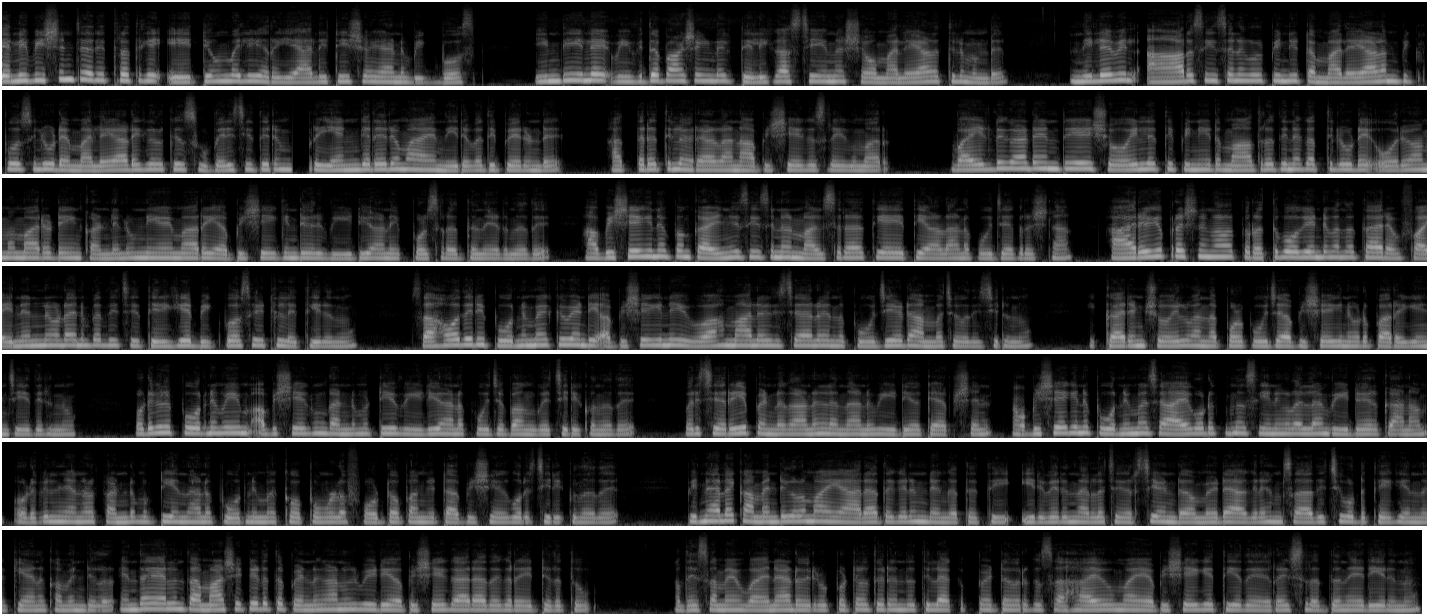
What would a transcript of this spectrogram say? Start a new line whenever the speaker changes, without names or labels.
Television ചരിത്രത്തിലെ ഏറ്റവും വലിയ റിയാലിറ്റി ഷോയാണ് ബിഗ് ബോസ്. ഇന്ത്യയിലെ വിവിധ ഭാഷകളിൽ ടെലികാസ്റ്റ് ചെയ്യുന്ന ഷോ മലയാളത്തിലുമുണ്ട്. നിലവിൽ ആറ് സീസണുകൾ പിന്നിട്ട മലയാളം ബിഗ് ബോസിലൂടെ മലയാളികൾക്ക് സുപരിചിതരും പ്രിയങ്കരരുമായ നിരവധി പേരുണ്ട്. അത്തരത്തിലൊരാളാണ് അഭിഷേക് ശ്രീകുമാർ. വൈൽഡ് കാർഡ് എൻട്രിയെ ഷോയിലെത്തി പിന്നീട് മാതൃദിന കത്തിലൂടെ ഓരോ അമ്മമാരുടെയും കണ്ണിലുണ്ണിയായി മാറിയ അഭിഷേകിന്റെ ഒരു വീഡിയോ ആണ് ഇപ്പോൾ ശ്രദ്ധ നേടുന്നത്. അഭിഷേകിനൊപ്പം കഴിഞ്ഞ സീസണിൽ മത്സരാർത്ഥിയായി എത്തിയ ആളാണ് പൂജ കൃഷ്ണ ആരോഗ്യ പ്രശ്നങ്ങളാൽ പുറത്തു പോകേണ്ടി വന്ന താരം ഫൈനലിനോടനുബന്ധിച്ച് തിരികെ ബിഗ് ബോസ് വീട്ടിലെത്തിയിരുന്നു. സഹോദരി പൂർണിമയ്ക്ക് വേണ്ടി അഭിഷേകിനെ വിവാഹം ആലോചിച്ചാലോ എന്ന് പൂജയുടെ അമ്മ ചോദിച്ചിരുന്നു. ഇക്കാര്യം ഷോയിൽ വന്നപ്പോൾ പൂജ അഭിഷേകിനോട് പറയുകയും ചെയ്തിരുന്നു. ഒടുവിൽ പൂർണിമയും അഭിഷേകും കണ്ടുമുട്ടിയ വീഡിയോ ആണ് പൂജ പങ്കുവച്ചിരിക്കുന്നത്. ഒരു ചെറിയ പെണ്ണ് കാണൽ എന്നാണ് വീഡിയോ ക്യാപ്ഷൻ. അഭിഷേകിന് പൂർണിമ ചായ കൊടുക്കുന്ന സീനുകളെല്ലാം വീഡിയോയിൽ കാണാം. ഒടുവിൽ ഞങ്ങൾ കണ്ടുമുട്ടി എന്നാണ് പൂർണിമയ്ക്കൊപ്പമുള്ള ഫോട്ടോ പങ്കിട്ട് അഭിഷേക് കുറിച്ചിരിക്കുന്നത്. പിന്നാലെ കമന്റുകളുമായി ആരാധകരും രംഗത്തെത്തി. ഇരുവരും നല്ല ചേർച്ചയുണ്ട്. അമ്മയുടെ ആഗ്രഹം സാധിച്ചു കൊടുത്തേക്ക് എന്നൊക്കെയാണ് കമന്റുകൾ എന്തായാലും തമാശക്കെടുത്ത പെണ്ണുകാണൽ വീഡിയോ അഭിഷേക് ആരാധകർ ഏറ്റെടുത്തു. അതേസമയം വയനാട് ഉരുൾപൊട്ടൽ ദുരന്തത്തിൽ അകപ്പെട്ടവർക്ക് സഹായവുമായി അഭിഷേക് എത്തിയത് ഏറെ ശ്രദ്ധ നേടിയിരുന്നു.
